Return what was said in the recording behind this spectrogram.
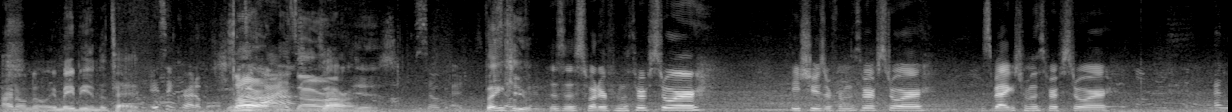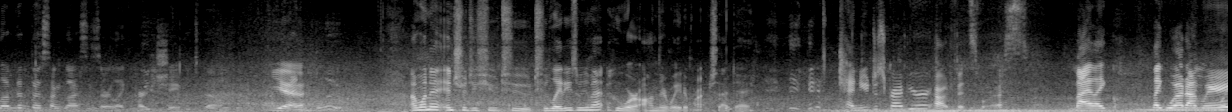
I don't know. It may be in the tag. It's incredible. Zara. Zara. Yes. So good. Thank you. This is a sweater from the thrift store. These shoes are from the thrift store. This bag is from the thrift store. I love that the sunglasses are like heart shaped though. Yeah. And blue. I want to introduce you to two ladies we met who were on their way to brunch that day. Can you describe your outfits for us? My like like what I'm wearing. What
